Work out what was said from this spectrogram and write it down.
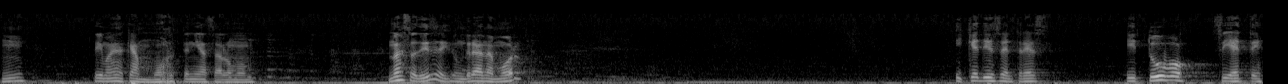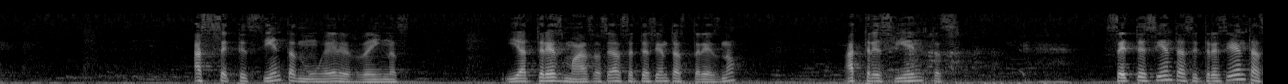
¿Te imaginas qué amor tenía Salomón? ¿No eso dice? Un gran amor. ¿Y qué dice el 3? Y tuvo siete. A 700 mujeres reinas. Y a tres más, o sea, 703, ¿no? A 300. 700 y 300.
